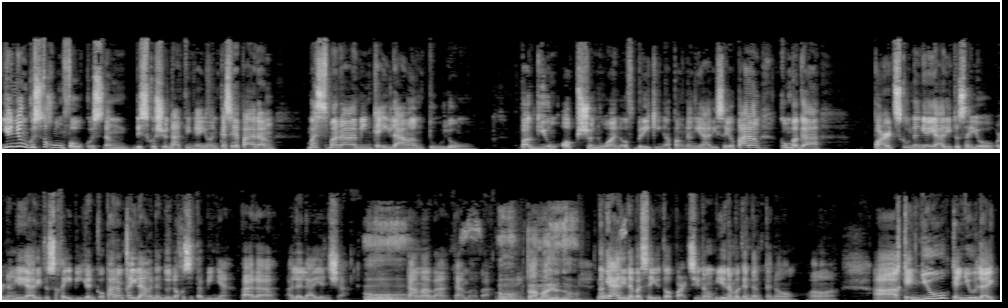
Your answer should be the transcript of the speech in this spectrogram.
yun yung gusto kong focus ng diskusyon natin ngayon. Kasi parang mas maraming kailangang tulong pag yung option one of breaking up ang nangyari sa'yo. Parang, kumbaga, parts, kung nangyayari to sa'yo or nangyayari to sa kaibigan ko, parang kailangan nandun ako sa tabi niya para alalayan siya. Oo. Tama ba? Tama ba? Oo. Okay. Tama yun, oo. Nangyari na ba sa'yo to, parts? Yun ang, yun ang magandang tanong. Oo. Ah, can you, can you like,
